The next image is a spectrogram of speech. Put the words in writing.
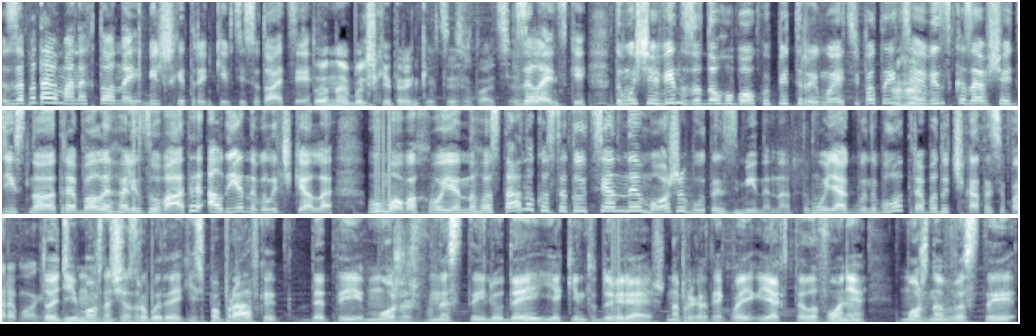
Запитай у мене, хто найбільш хитренький в цій ситуації. Хто найбільш хитренький в цій ситуації? Зеленський, тому що він з одного боку підтримує цю петицію. Ага. Він сказав, що дійсно треба легалізувати, але є невеличке але в умовах воєнного стану конституція не може бути змінена. Тому як би не було, треба дочекатися перемоги. Тоді можна ще зробити якісь поправки, де ти можеш внести людей, яким ти довіряєш. Наприклад, як в, як в телефоні можна ввести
